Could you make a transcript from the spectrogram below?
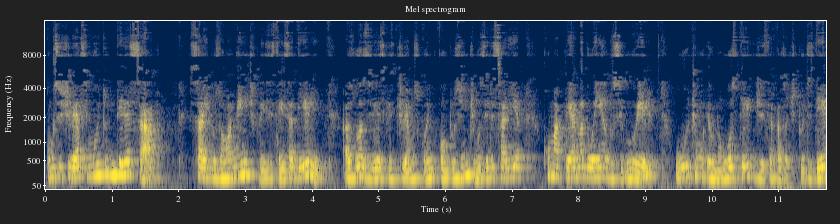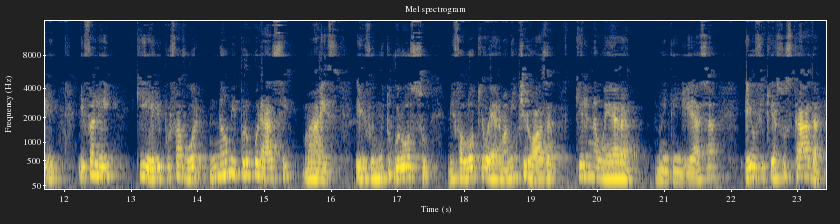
como se estivesse muito interessado. Saímos novamente, por insistência dele. As duas vezes que tivemos encontros íntimos, ele saía com uma perna doendo, segundo ele. O último, eu não gostei de certas atitudes dele e falei que ele, por favor, não me procurasse mais. Ele foi muito grosso, me falou que eu era uma mentirosa, que ele não era, não entendi essa. Eu fiquei assustada,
